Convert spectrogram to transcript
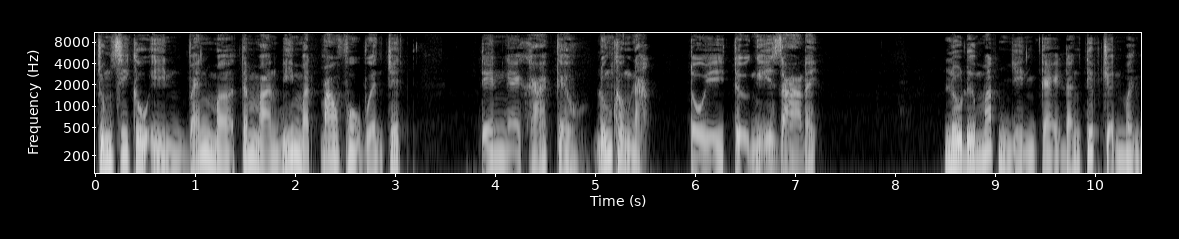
Trung sĩ câu in vén mở tấm màn bí mật bao phủ vườn chết. Tên nghe khá kêu, đúng không nào? Tôi tự nghĩ ra đấy. Lô đưa mắt nhìn kẻ đang tiếp chuyện mình.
